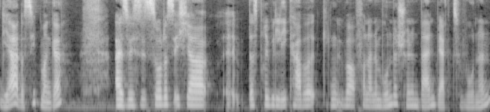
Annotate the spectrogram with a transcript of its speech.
Ja, das sieht man, gell? Also es ist so, dass ich ja äh, das Privileg habe, gegenüber von einem wunderschönen Weinberg zu wohnen.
